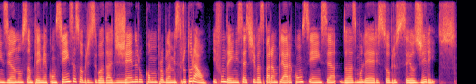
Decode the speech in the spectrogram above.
15 anos ampliei minha consciência sobre desigualdade de gênero como um problema estrutural e fundei iniciativas para ampliar a consciência das mulheres sobre os seus direitos.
